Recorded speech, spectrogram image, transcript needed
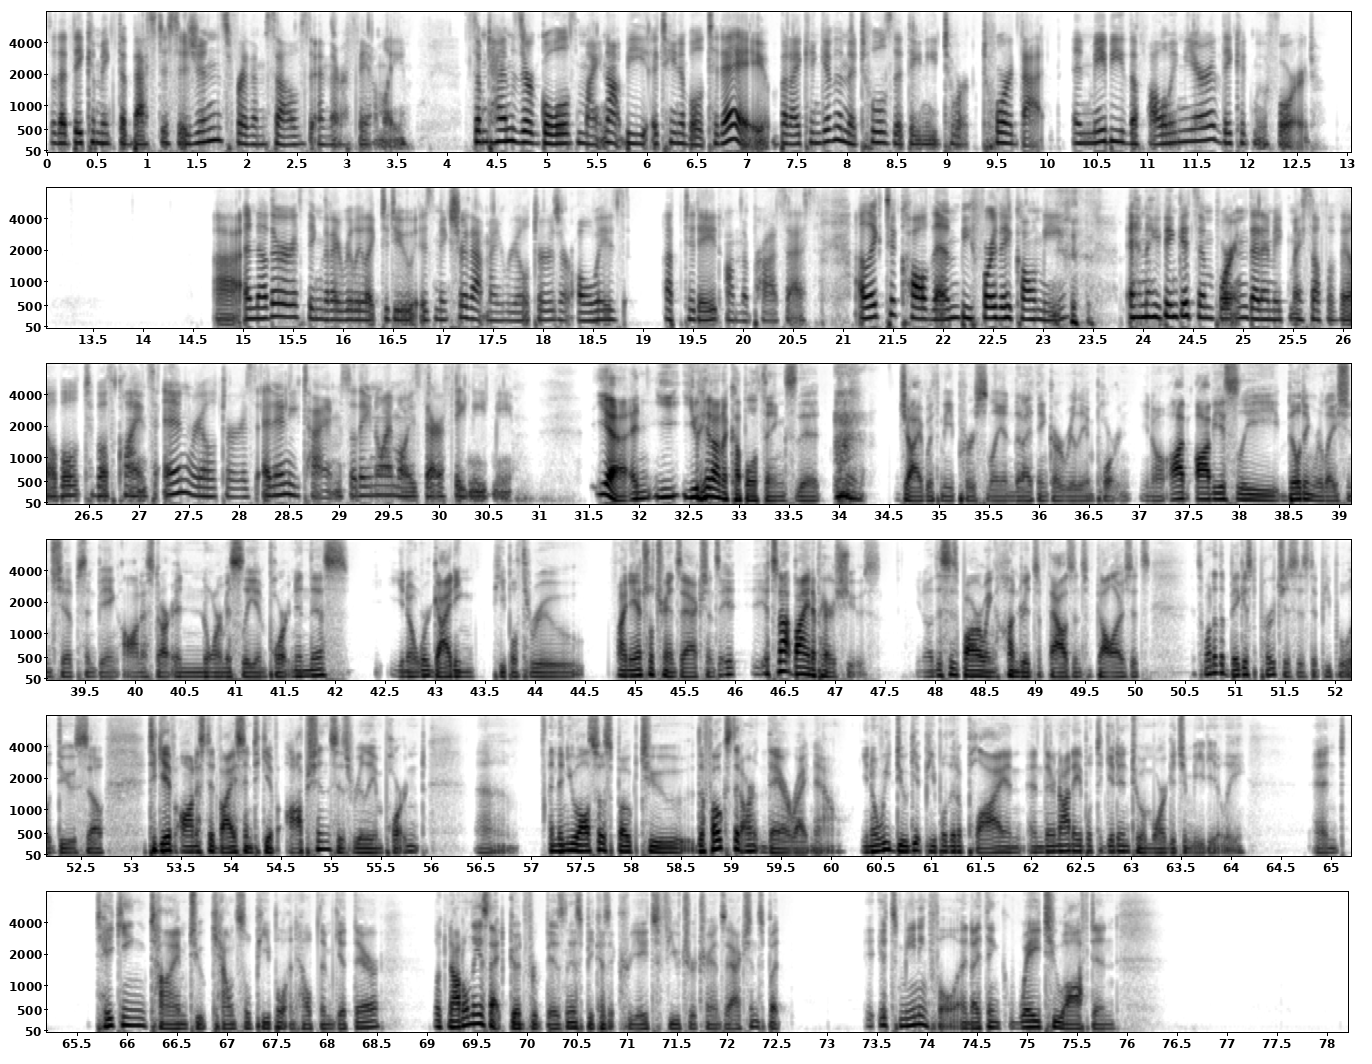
so that they can make the best decisions for themselves and their family. Sometimes their goals might not be attainable today, but I can give them the tools that they need to work toward that and maybe the following year they could move forward. Uh, another thing that I really like to do is make sure that my realtors are always up to date on the process. I like to call them before they call me. and I think it's important that I make myself available to both clients and realtors at any time so they know I'm always there if they need me. Yeah, and you, you hit on a couple of things that jive with me personally and that I think are really important. You know, ob- obviously building relationships and being honest are enormously important in this. You know, we're guiding people through financial transactions. It it's not buying a pair of shoes. You know, this is borrowing hundreds of thousands of dollars. It's it's one of the biggest purchases that people will do. So, to give honest advice and to give options is really important. Um, and then you also spoke to the folks that aren't there right now. You know, we do get people that apply and, and they're not able to get into a mortgage immediately and taking time to counsel people and help them get there. Look, not only is that good for business because it creates future transactions, but it's meaningful. And I think way too often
